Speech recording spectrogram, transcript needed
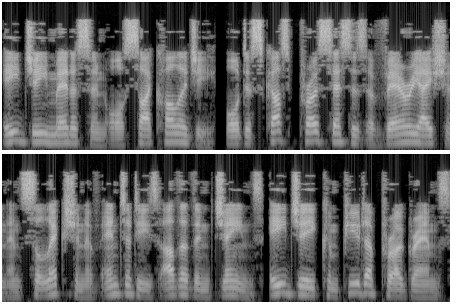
e.g. medicine or psychology, or discuss processes of variation and selection of entities other than genes e.g. computer programs,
